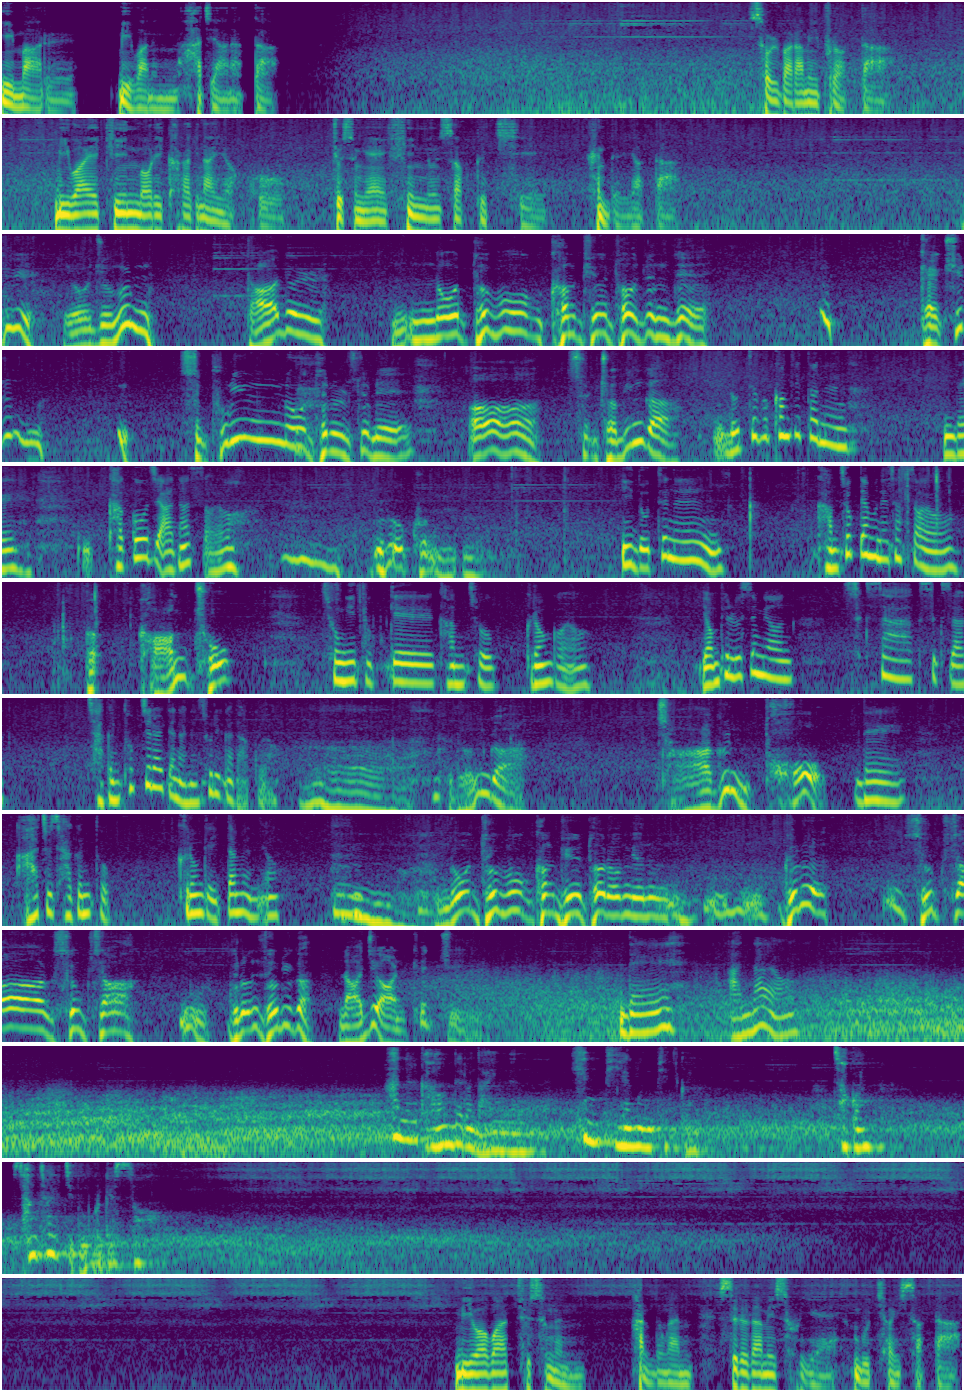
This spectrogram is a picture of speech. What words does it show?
이 말을 미화는 하지 않았다. 솔바람이 불었다. 미화의 긴 머리카락이 날렸고 주승의 흰 눈썹 끝이 흔들렸다. 요즘은 다들 노트북 컴퓨터던데 객실은 스프링 노트를 쓰네. 아, 수첩인가? 노트북 컴퓨터는 네 갖고 오지 않았어요. 그렇군. 이 노트는 감촉 때문에 샀어요. 가, 감촉? 종이 두께, 감촉 그런 거요. 연필로 쓰면 슥싹슥싹 작은 톱질할 때 나는 소리가 나고요. 아, 그런가. 작은 톱. 네, 아주 작은 톱. 그런 게 있다면요. 음, 노트북 컴퓨터라면은 그래 슥싹 슥싹 뭐 그런 소리가 나지 않겠지. 네, 안 나요. 하늘 가운데로 나 있는 흰 비행운 빗금. 저건 상처일지도 모르겠어. 미화와 주승은 한동안 쓰르라미 소리에 묻혀 있었다.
